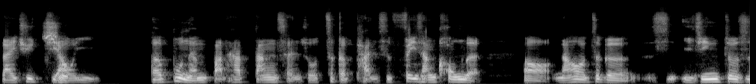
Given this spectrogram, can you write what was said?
来去交易，而不能把它当成说这个盘是非常空的哦，然后这个是已经就是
